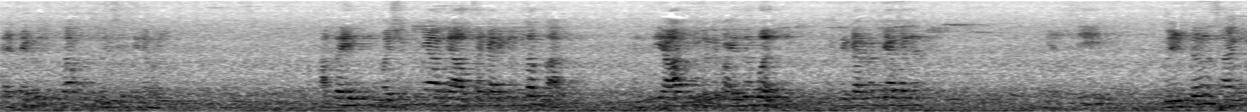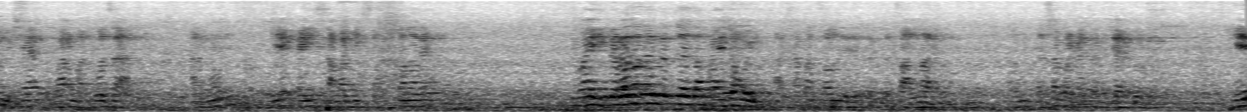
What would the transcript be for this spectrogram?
त्याच्याकडे सुद्धा आपण लक्ष दिलं पाहिजे. आता हे मशीन तुम्ही आज आजचा कार्यक्रम समजा आणि ती आज दिवसाची पाहिजे बंद. ते कारण काय पाहिजे याची मेंटेनन्स हा जो विषय फार महत्त्वाचा आहे. म्हणून हे काही सामाजिक संस्थांना आहेत किंवा इतरांना जर त्याचा फायदा होईल अशा माणसांना दिले तर चालणार आहे. म्हणून तशा प्रकारचा विचार करून हे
